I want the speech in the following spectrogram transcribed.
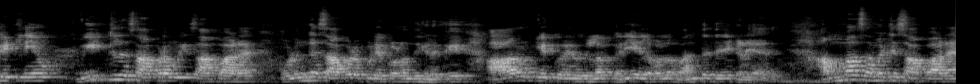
வீட்லேயும் வீட்டில் சாப்பிடக்கூடிய சாப்பாடை ஒழுங்காக சாப்பிடக்கூடிய குழந்தைகளுக்கு ஆரோக்கிய குறைவுகள்லாம் பெரிய லெவலில் வந்ததே கிடையாது. அம்மா சமைச்ச சாப்பாடை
